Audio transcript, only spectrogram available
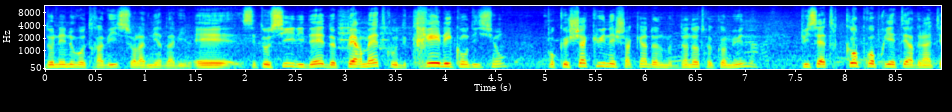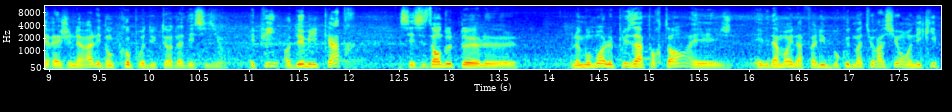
donnez-nous votre avis sur l'avenir de la ville. Et c'est aussi l'idée de permettre ou de créer les conditions pour que chacune et chacun de, notre commune puisse être copropriétaire de l'intérêt général et donc coproducteur de la décision. Et puis, en 2004, c'est sans doute le, moment le plus important et évidemment, il a fallu beaucoup de maturation en équipe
